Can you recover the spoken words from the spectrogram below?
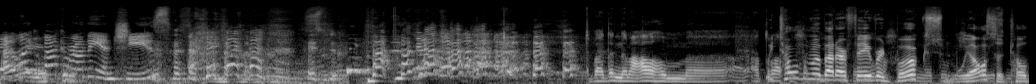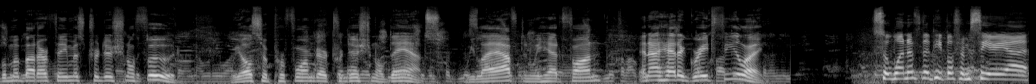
I like macaroni and cheese. We told them about our favorite books. We also told them about our famous traditional food. We also performed our traditional dance. We laughed and we had fun, and I had a great feeling. So, one of the people from Syria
